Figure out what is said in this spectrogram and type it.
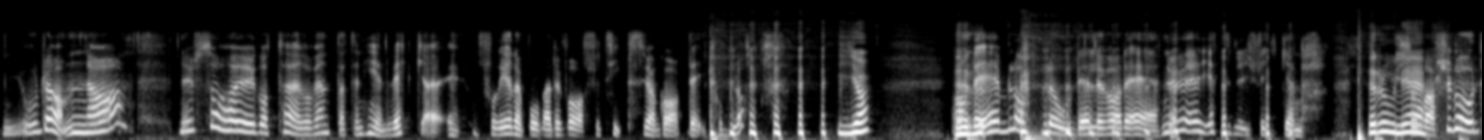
Jo då, ja. Nu så har jag ju gått här och väntat en hel vecka eh, och få reda på vad det var för tips jag gav dig på blått. Ja, Om det, är blått blod eller vad det är. Nu är jag jättenyfiken. det roliga Så varsågod.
